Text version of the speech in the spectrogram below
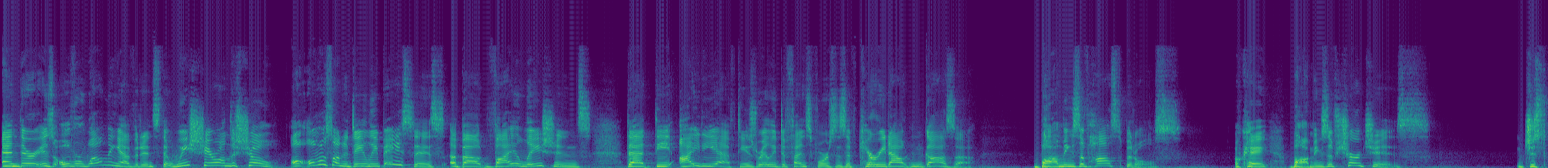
And there is overwhelming evidence that we share on the show almost on a daily basis about violations that the IDF, the Israeli Defense Forces, have carried out in Gaza. Bombings of hospitals, okay? Bombings of churches. Just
